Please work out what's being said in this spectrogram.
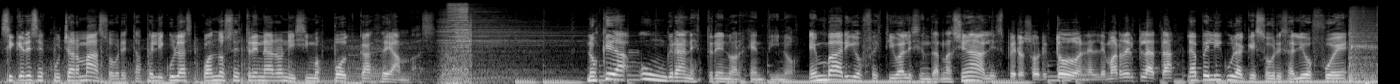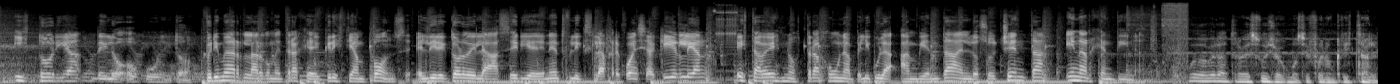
Si querés escuchar más sobre estas películas, cuando se estrenaron hicimos podcast de ambas. Nos queda un gran estreno argentino. En varios festivales internacionales, pero sobre todo en el de Mar del Plata, la película que sobresalió fue Historia de lo Oculto. Primer largometraje de Christian Ponce, el director de la serie de Netflix La Frecuencia Kirlian. Esta vez nos trajo una película ambientada en los 80 en Argentina. Puedo ver a través suyo como si fuera un cristal.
